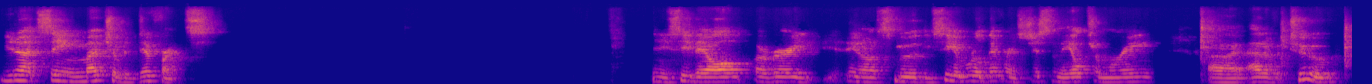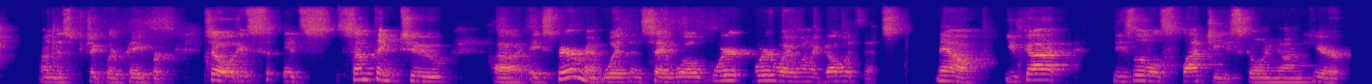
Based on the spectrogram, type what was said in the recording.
you're not seeing much of a difference. And you see they all are very, you know, smooth. You see a real difference just in the ultramarine uh, out of a tube on this particular paper. So it's, it's something to uh, experiment with and say, well, where, where do I want to go with this? Now, you've got these little splotches going on here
